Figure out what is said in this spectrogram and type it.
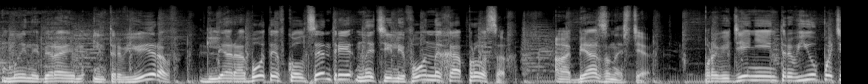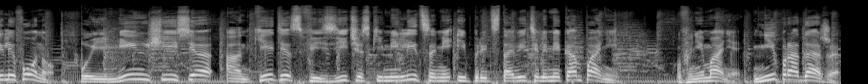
Мы набираем интервьюеров для работы в колл-центре на телефонных опросах. Обязанности. Проведение интервью по телефону по имеющейся анкете с физическими лицами и представителями компаний. Внимание! Не продажи.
